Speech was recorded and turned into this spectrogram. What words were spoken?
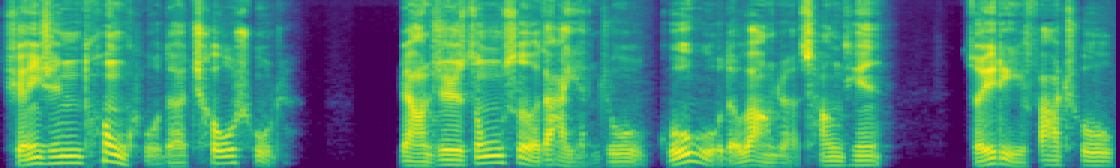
全身痛苦地抽搐着，两只棕色大眼珠鼓鼓地望着苍天，嘴里发出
